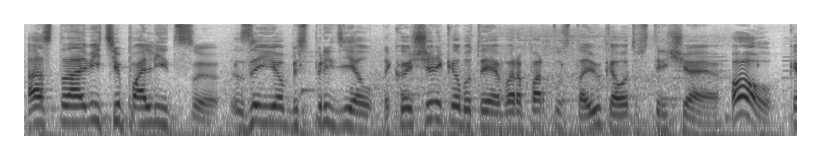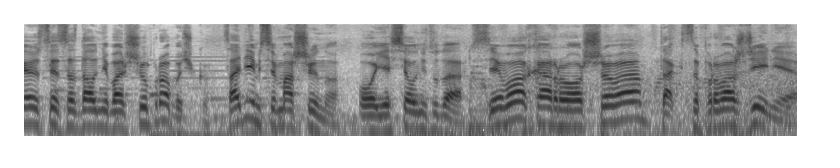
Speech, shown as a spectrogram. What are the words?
«Остановите полицию!» За ее беспредел. Такое ощущение, как будто я в аэропорту стою, кого-то встречаю. Оу, кажется, я создал небольшую пробочку. Садимся в машину. О, я сел не туда. Всего хорошего. Так, сопровождение.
